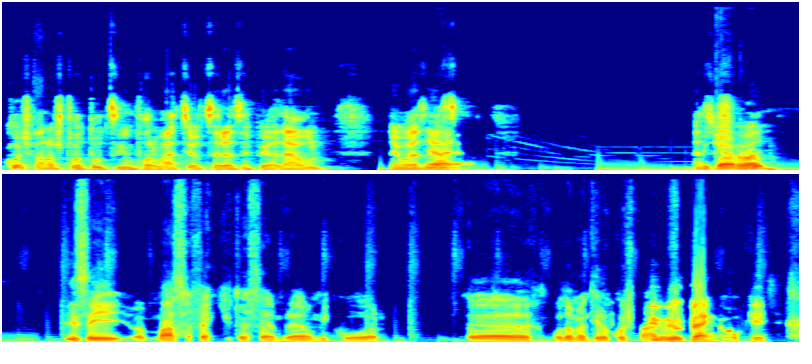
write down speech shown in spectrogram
kocsmárostól tudsz információt szerezni például. Jó, ez, Ja, ez, ja. ez Igen, olyan. Izé, a Mass Effect jut eszembe, amikor ö, oda mentél a kocsmára. will bang, oké?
